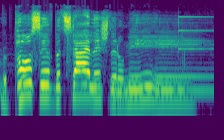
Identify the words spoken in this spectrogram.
Repulsive but stylish little me.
